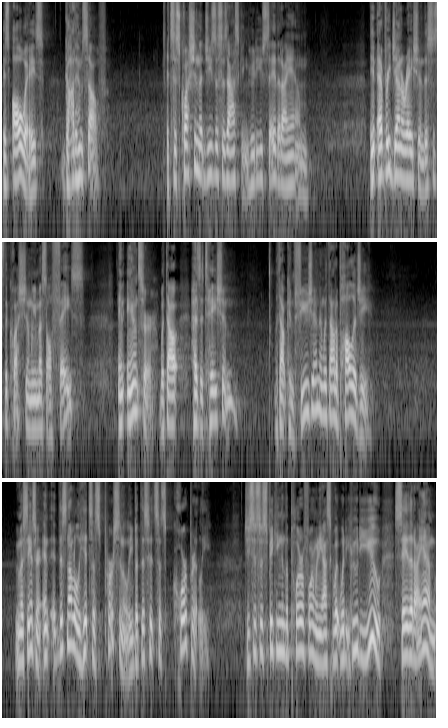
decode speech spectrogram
is always God Himself. It's this question that Jesus is asking Who do you say that I am? In every generation, this is the question we must all face and answer without hesitation, without confusion, and without apology. We must answer. And this not only hits us personally, but this hits us corporately. Jesus is speaking in the plural form when he asks, Who do you say that I am?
